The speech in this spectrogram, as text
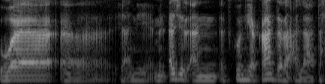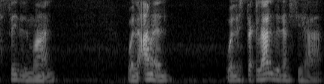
و آه، يعني من أجل أن تكون هي قادرة على تحصيل المال والعمل والاستقلال بنفسها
